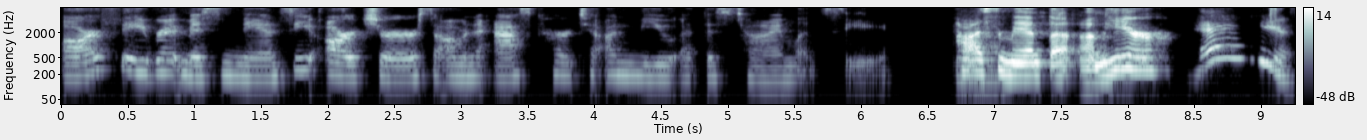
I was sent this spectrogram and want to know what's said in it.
our favorite Miss Nancy Archer. So I'm going to ask her to unmute at this time. Let's see. Hi, Samantha. I'm here. Hey.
